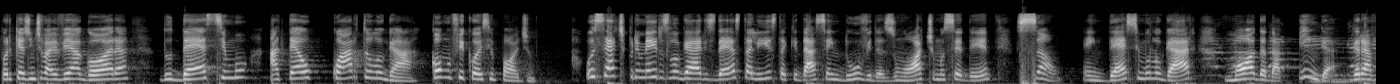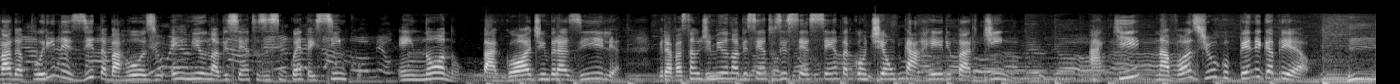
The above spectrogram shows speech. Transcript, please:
porque a gente vai ver agora do décimo até o quarto lugar. Como ficou esse pódio? Os sete primeiros lugares desta lista, que dá sem dúvidas um ótimo CD, são em décimo lugar, Moda da Pinga, gravada por Inesita Barroso em 1955. Em nono, Pagode em Brasília, gravação de 1960 com Tião Carreiro e Pardinho. Aqui, na voz Julgo Pena e Gabriel. E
